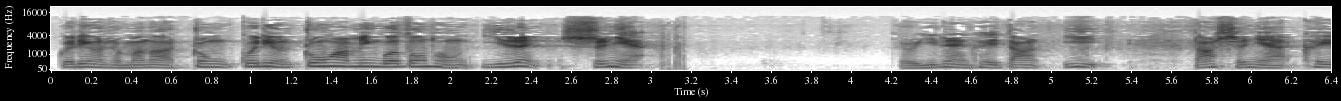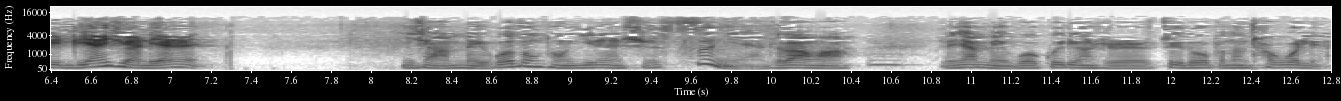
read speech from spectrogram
规定什么呢？中规定中华民国总统一任十年，就是一任可以当一当十年，可以连选连任。你想，美国总统一任是四年，知道吗？嗯人家美国规定是最多不能超过两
